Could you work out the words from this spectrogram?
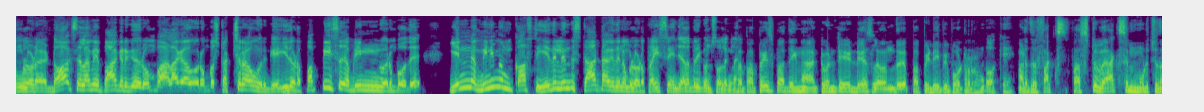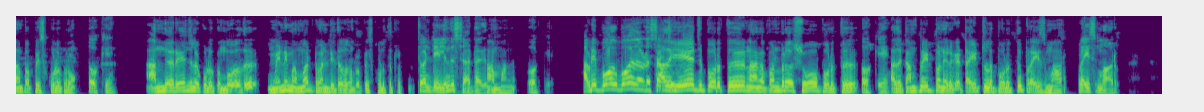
உங்களோட டாக்ஸ் எல்லாமே பாக்குறதுக்கு ரொம்ப அழகாவும் ரொம்ப ஸ்ட்ரக்சராவும் இருக்கு. இதோட பப்பீஸ் அப்படின்னு வரும்போது என்ன மினிமம் காஸ்ட் எதுல இருந்து ஸ்டார்ட் ஆகுது நம்மளோட பிரைஸ் ரேஞ்ச் அதை பத்தி கொஞ்சம் சொல்லுங்களேன். இப்போ பப்பீஸ் பாத்தீங்கன்னா டுவெண்ட்டி எயிட் டேஸ்ல வந்து பப்பி டிபி போட்டுறோம் ஓகே அடுத்து ஃபர்ஸ்ட் வேக்சின் முடிச்சு தான் பப்பீஸ் கொடுக்குறோம். ஓகே அந்த ரேஞ்சில் கொடுக்கும்போது மினிமமா டுவெண்ட்டி தௌசண்ட் ருபீஸ் கொடுத்துட்டு இருக்கோம் டுவெண்ட்டில இருந்து ஸ்டார்ட் ஆகுது. ஆமாங்க. ஓகே அப்படியே போக போக அதோட அது ஏஜ் பொறுத்து நாங்க பண்ற ஷோ பொறுத்து ஓகே அது கம்ப்ளீட் பண்ணிருக்க டைட்டில் பொறுத்து பிரைஸ் மாறும். பிரைஸ் மாறும்.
